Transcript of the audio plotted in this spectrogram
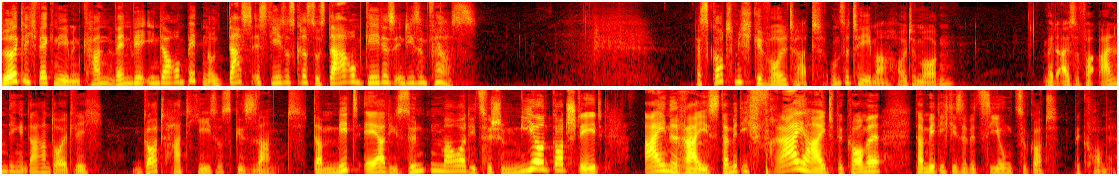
wirklich wegnehmen kann, wenn wir ihn darum bitten. Und das ist Jesus Christus. Darum geht es in diesem Vers. Dass Gott mich gewollt hat, unser Thema heute Morgen, wird also vor allen Dingen daran deutlich, Gott hat Jesus gesandt, damit er die Sündenmauer, die zwischen mir und Gott steht, einreißt, damit ich Freiheit bekomme, damit ich diese Beziehung zu Gott bekomme.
